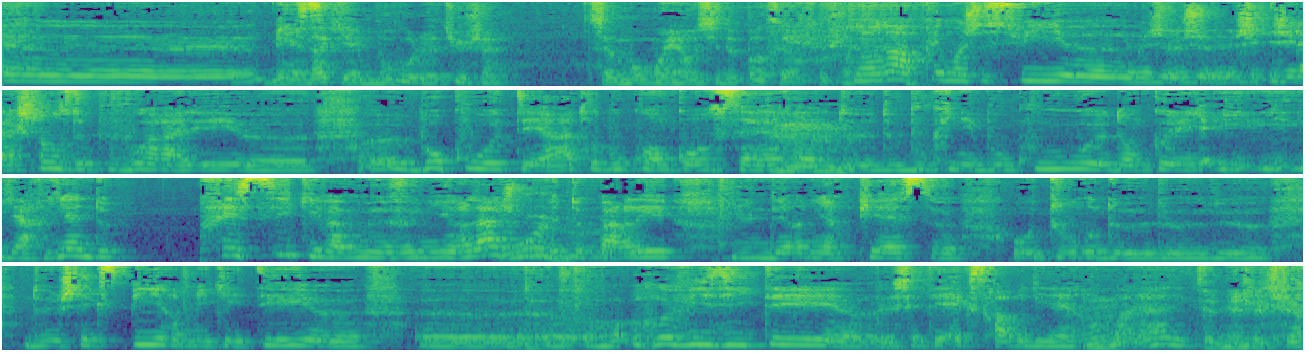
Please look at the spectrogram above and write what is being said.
Euh, Mais il y en a qui aiment beaucoup le tuche. Hein. C'est un bon moyen aussi de penser à autre chose. Non, non, après, moi, je suis. euh, J'ai la chance de pouvoir aller euh, euh, beaucoup au théâtre, beaucoup en concert, Mm. euh, de, de bouquiner beaucoup. euh, Donc, il n'y a, rien de précis qui va me venir là. Je Oui, pourrais te parler d'une dernière pièce euh, autour de, de, de, de Shakespeare, mais qui était euh, euh, revisitée. euh, C'était extraordinaire. Mm. Voilà. T'aimes bien Shakespeare?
